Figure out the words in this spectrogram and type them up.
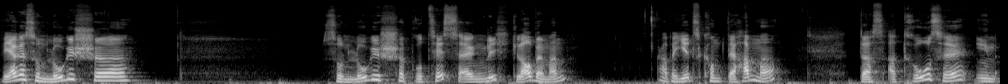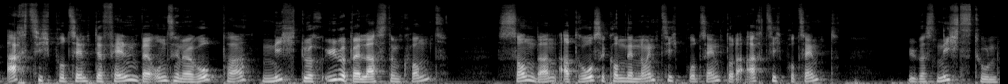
Wäre so ein logischer, so ein logischer Prozess eigentlich, glaube man. Aber jetzt kommt der Hammer, dass Arthrose in 80% der Fällen bei uns in Europa nicht durch Überbelastung kommt, sondern Arthrose kommt in 90% oder 80% übers Nichtstun.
